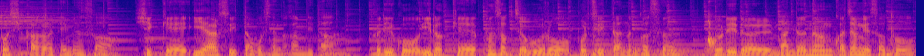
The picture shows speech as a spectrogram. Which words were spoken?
도식화가 되면서 쉽게 이해할 수 있다고 생각합니다. 그리고 이렇게 분석적으로 볼 수 있다는 것은 요리를 만드는 과정에서도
